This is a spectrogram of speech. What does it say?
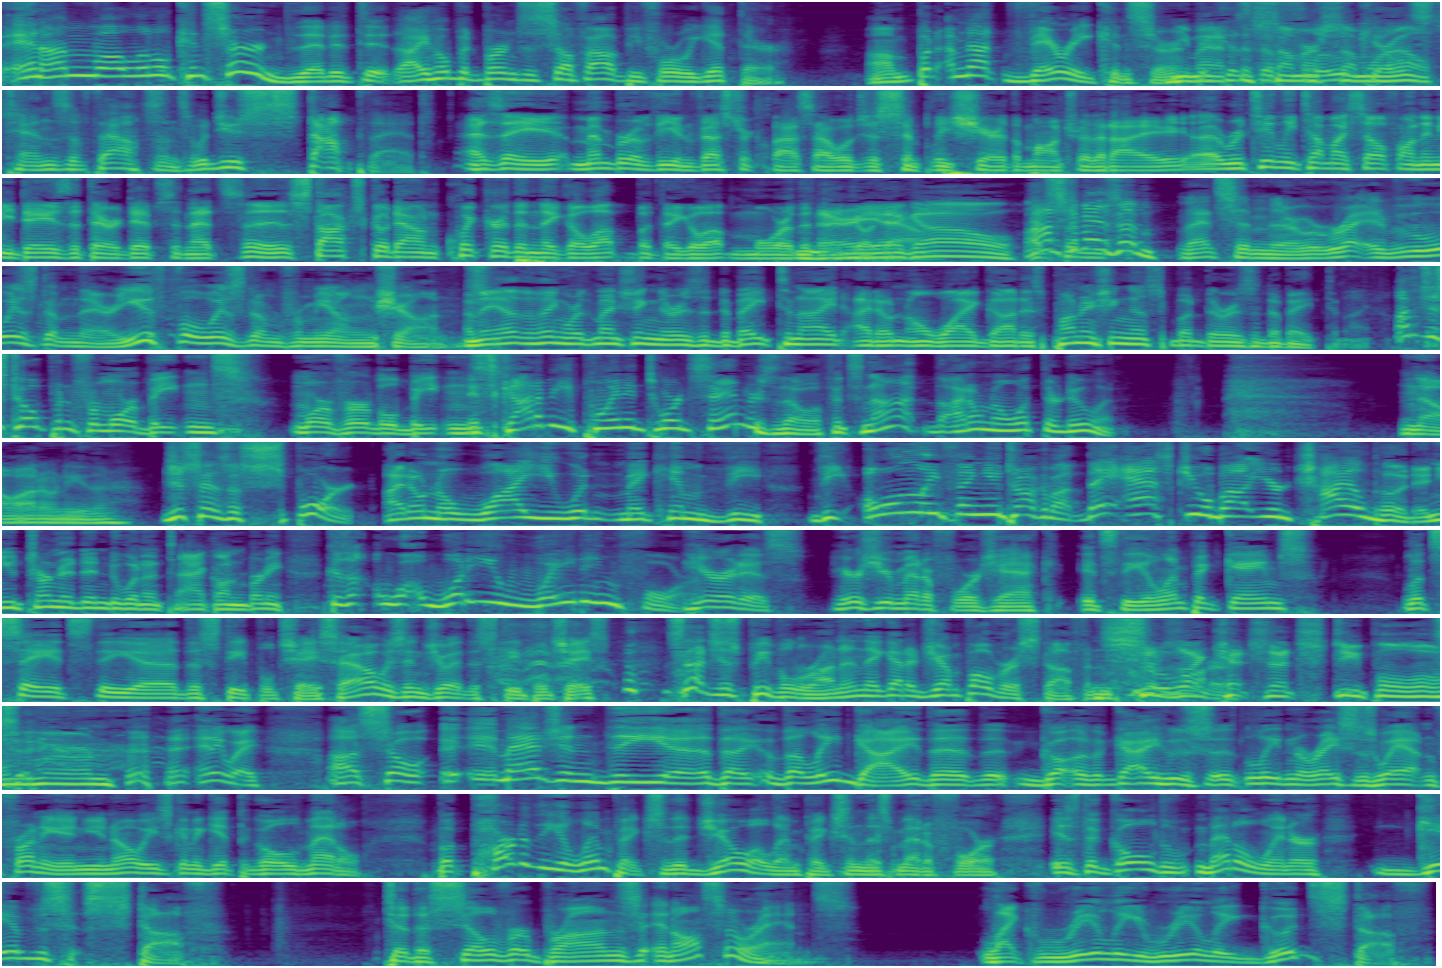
and I'm a little concerned that it- I hope it burns itself out before we get there. Um, but I'm not very concerned You might have because to the summer flu somewhere kills else. tens of thousands. Would you stop that? As a member of the investor class, I will just simply share the mantra that I uh, routinely tell myself on any days that there are dips, and that's uh, stocks go down quicker than they go up, but they go up more than There they go you down. go. That's some- Optimism. that's some uh, ri- wisdom there, youthful wisdom from young Sean. And the other thing worth mentioning, there is a debate tonight. I don't know why God is punishing us, but there is a debate tonight. I'm just hoping for more beatings, more verbal beatings. It's got to be pointed towards Sanders, though. If it's not, I don't know what they're doing. No, I don't either. Just as a sport, I don't know why you wouldn't make him the the only thing you talk about. They ask you about your childhood, and you turn it into an attack on Bernie. Because wh- what are you waiting for? Here it is. Here's your metaphor, Jack. It's the Olympic Games. Let's say it's the uh, the steeplechase. I always enjoy the steeplechase. it's not just people running; they got to jump over stuff and As I catch that steeple, oh man. anyway, uh, so imagine the uh, the the lead guy, the the, go, the guy who's uh, leading the race is way out in front of you, and you know he's going to get the gold medal. But part of the Olympics, the Joe Olympics in this metaphor, is the gold medal winner gives stuff to the silver, bronze, and also rans, like really, really good stuff.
